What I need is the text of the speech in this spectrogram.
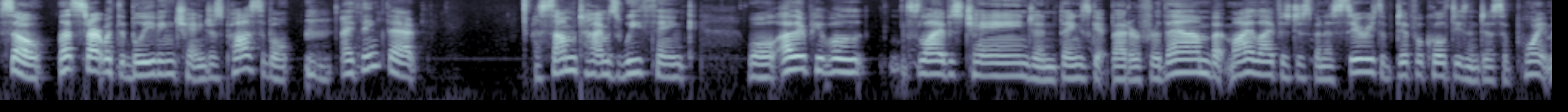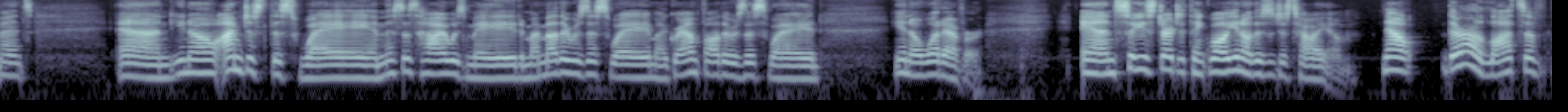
So let's start with the believing change is possible. I think that sometimes we think, well, other people's lives change and things get better for them, but my life has just been a series of difficulties and disappointments. And, you know, I'm just this way, and this is how I was made, and my mother was this way, my grandfather was this way, and, you know, whatever. And so you start to think, well, you know, this is just how I am. Now, there are lots of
